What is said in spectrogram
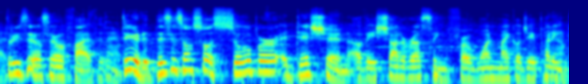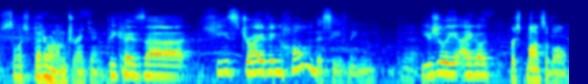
three 300885. 3005. Damn. Dude, this is also a sober edition of a shot of wrestling for one Michael J. Putty. I'm so much better when I'm drinking. because uh, he's driving home this evening. Usually, I go. Responsible.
